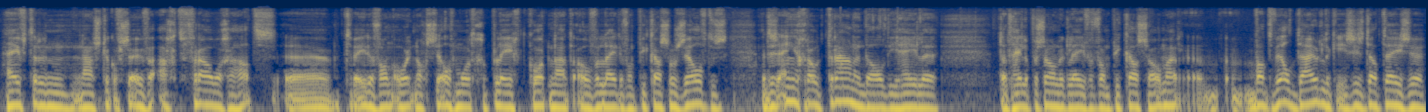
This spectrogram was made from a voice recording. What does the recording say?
Hij heeft er een, nou, een stuk of zeven, acht vrouwen gehad. Uh, twee daarvan ooit nog zelfmoord gepleegd, kort na het overlijden van Picasso zelf. Dus het is één groot tranendal, die hele, dat hele persoonlijk leven van Picasso. Maar uh, wat wel duidelijk is, is dat deze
